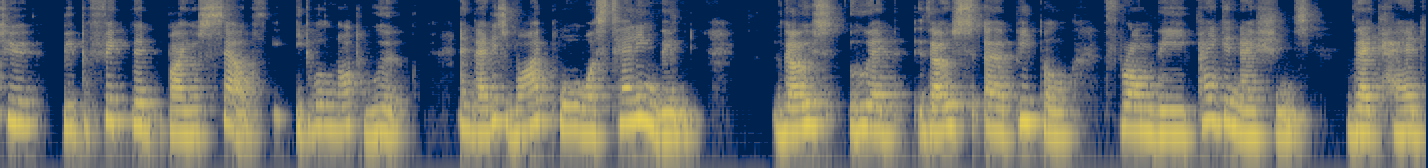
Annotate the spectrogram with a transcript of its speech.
to be perfected by yourself, it will not work. And that is why Paul was telling them, those who had, those uh, people from the pagan nations, that had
